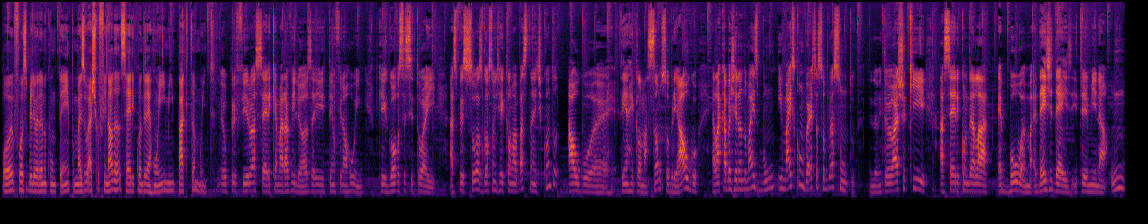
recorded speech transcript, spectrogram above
ou eu fosse melhorando com o tempo, mas eu acho que o final da série, quando ele é ruim, me impacta muito. Eu prefiro a série que é maravilhosa e tem um final ruim. Porque, igual você citou aí, as pessoas gostam de reclamar bastante. Quando algo é, tem a reclamação sobre algo, ela acaba gerando mais boom e mais conversa sobre o assunto. Entendeu? Então eu acho que a série, quando ela é boa, é 10 de 10 e termina 1,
